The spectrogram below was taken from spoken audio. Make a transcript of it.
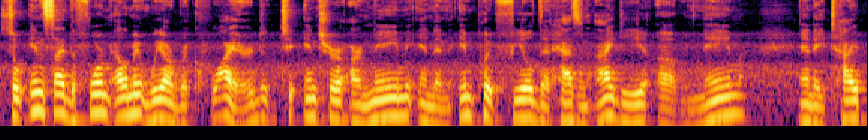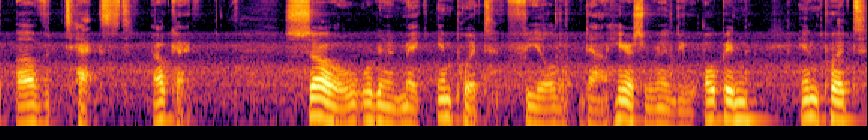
So inside the form element, we are required to enter our name in an input field that has an ID of name and a type of text. Okay, so we're going to make input field down here. So we're going to do open input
